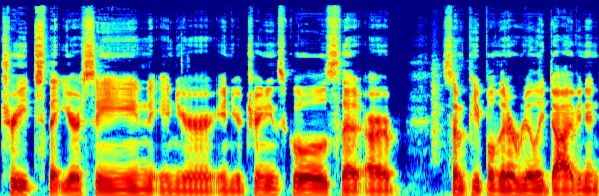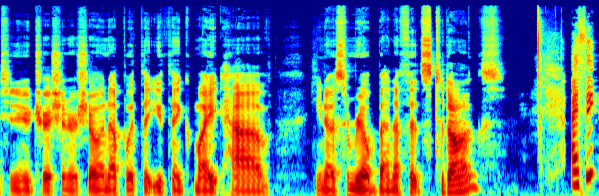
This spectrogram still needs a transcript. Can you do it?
treats that you're seeing in your in your training schools that are some people that are really diving into nutrition or showing up with that you think might have you know some real benefits to dogs? I think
